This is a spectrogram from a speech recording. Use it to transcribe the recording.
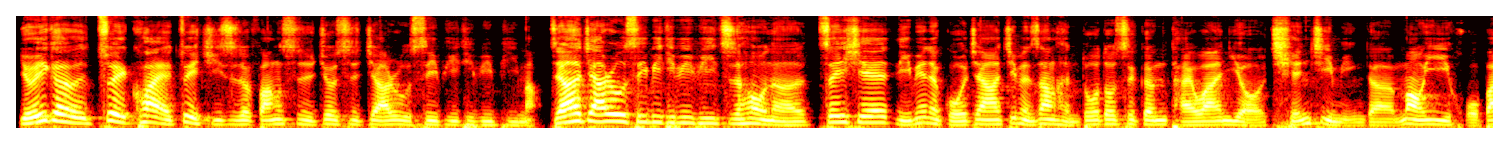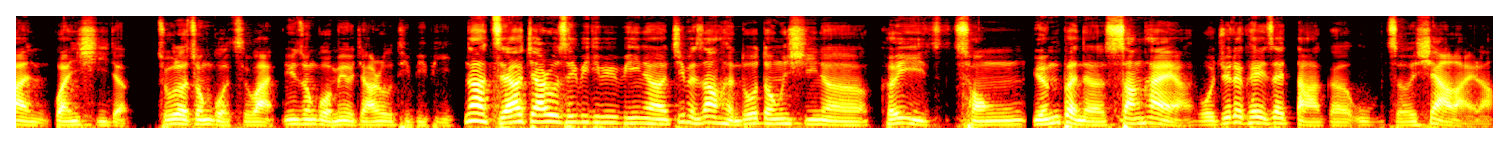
有一个最快最及时的方式就是加入 CPTPP 嘛。只要加入 CPTPP 之后呢，这些里面的国家基本上很多都是跟台湾有前几名的贸易伙伴关系的。除了中国之外，因为中国没有加入 TPP，那只要加入 CPTPP 呢，基本上很多东西呢，可以从从原本的伤害啊，我觉得可以再打个五折下来了。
